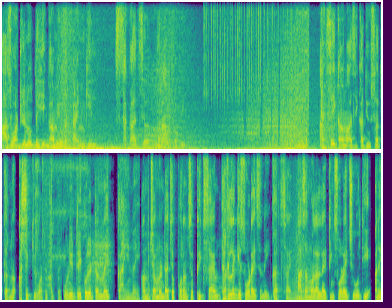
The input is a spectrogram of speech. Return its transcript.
आज वाटलं नव्हतं हे काम एवढं टाइम घेईल. सकाळचं रात्र होईल. आजचंही काम आज एका दिवसात करणं अशक्य वाटत होतं. कोणी डेकोरेटर नाही काही नाही. आमच्या मंडळाच्या पोरांचं फिक्स आहे. धरलं की सोडायचं नाही. गच्च आहे. आज आम्हाला लाइटिंग सोडायची होती आणि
